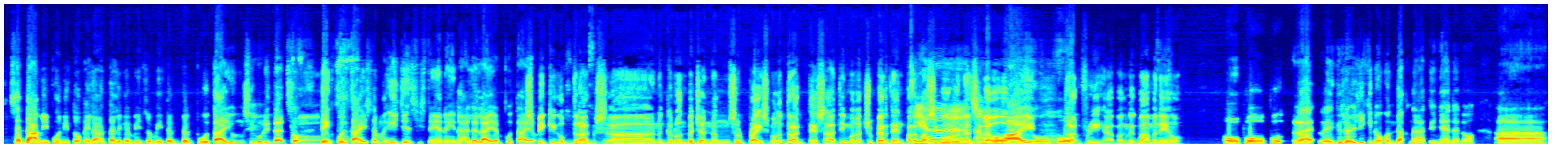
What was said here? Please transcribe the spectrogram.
sa dami po nito, kailangan talaga medyo may dagdag po tayong seguridad. So Oo. thankful tayo sa mga agencies na yan na inaalalayan po tayo. Speaking of drugs, ah, nagkaroon ba dyan ng surprise mga drug test sa ating mga chuper din para Yan, masiguro na sila ho oo. ay Ay, opo. drug-free habang nagmamaneho? Opo, opo. Regularly kinokonduct natin yan. Ano? Ah,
